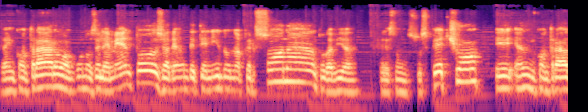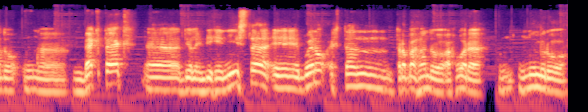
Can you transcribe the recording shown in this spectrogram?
encontraron algunos elementos, ya han detenido una persona, todavía es un sospecho, y han encontrado un backpack uh, de la indigenista. Y, bueno, están trabajando ahora un, número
